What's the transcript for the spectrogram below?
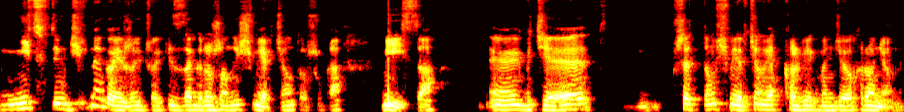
Nic w tym dziwnego, jeżeli człowiek jest zagrożony śmiercią, to szuka miejsca, gdzie przed tą śmiercią jakkolwiek będzie ochroniony.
